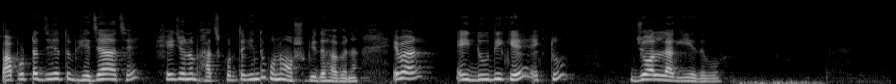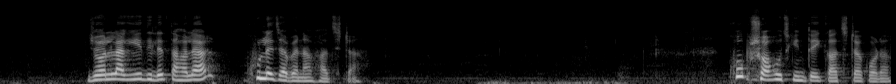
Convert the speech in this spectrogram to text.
পাঁপড়টা যেহেতু ভেজা আছে, সেই জন্য ভাজ করতে কিন্তু কোনো অসুবিধা হবে না। এবার এই দুদিকে একটু জল লাগিয়ে দেব। জল লাগিয়ে দিলে তাহলে আর খুলে যাবে না ভাজটা। খুব সহজ কিন্তু এই কাজটা করা।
